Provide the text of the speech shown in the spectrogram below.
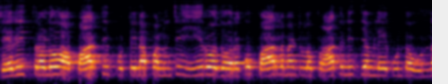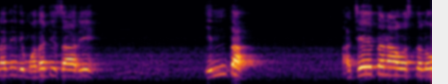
చరిత్రలో ఆ పార్టీ పుట్టినప్పటి నుంచి ఈ రోజు వరకు పార్లమెంటులో ప్రాతినిధ్యం లేకుండా ఉన్నది ఇది మొదటిసారి. ఇంత అచేతనావస్థలో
